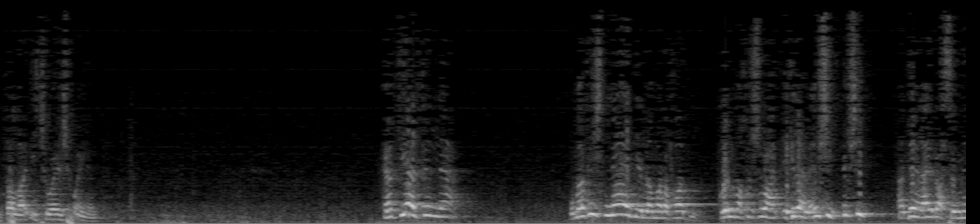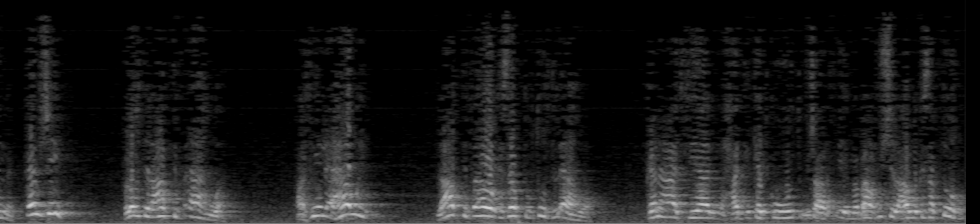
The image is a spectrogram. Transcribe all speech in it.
نطلع ايد شوية شوية أنت. كان في 2000 لاعب. وما فيش نادي لما رفضني كل ما أخش واحد كده امشي امشي. عندنا لعيبه أحسن منك. امشي. رحت لعبت في قهوة. عارفين القهاوي؟ لعبت في قهوة كسبت بطولة القهوة. كان قاعد فيها الحاج كتكوت ومش عارف إيه ما بعرفوش يلعبوا كسبتهم.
